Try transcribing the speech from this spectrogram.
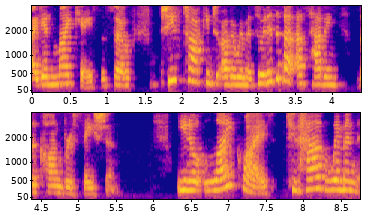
I did in my case. And so she's talking to other women. So it is about us having the conversation you know, likewise, to have women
